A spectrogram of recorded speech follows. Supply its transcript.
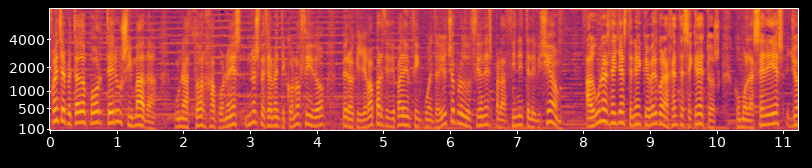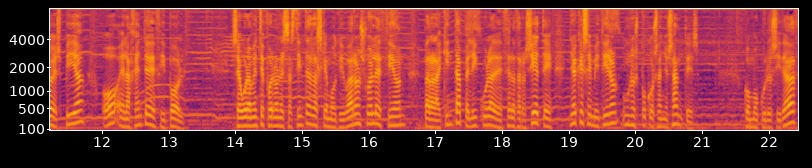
Fue interpretado por Teru Shimada, un actor japonés no especialmente conocido, pero que llegó a participar en 58 producciones para cine y televisión. Algunas de ellas tenían que ver con agentes secretos, como las series Yo Espía o El agente de Cipoll. Seguramente fueron esas cintas las que motivaron su elección para la quinta película de 007, ya que se emitieron unos pocos años antes. Como curiosidad,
